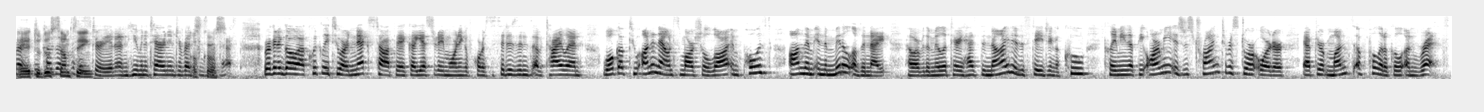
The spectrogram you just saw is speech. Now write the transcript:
uh, to do because of something. history and, and humanitarian interventions Of in the course. past. We're going to go uh, quickly to our next topic. Uh, yesterday morning, of course, the citizens of Thailand woke up to unannounced martial law imposed on them in the middle of the night. However, the military has denied it is staging a coup, claiming that the army is just trying to restore order after months of political unrest.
